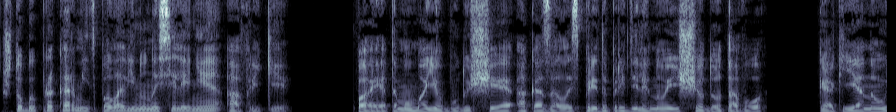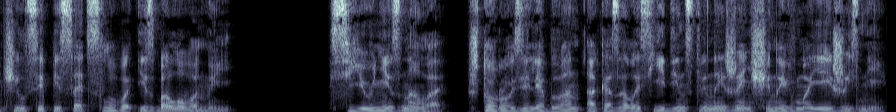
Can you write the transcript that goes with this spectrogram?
чтобы прокормить половину населения Африки. Поэтому мое будущее оказалось предопределено еще до того, как я научился писать слово «избалованный». Сью не знала, что Рози Леблан оказалась единственной женщиной в моей жизни,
